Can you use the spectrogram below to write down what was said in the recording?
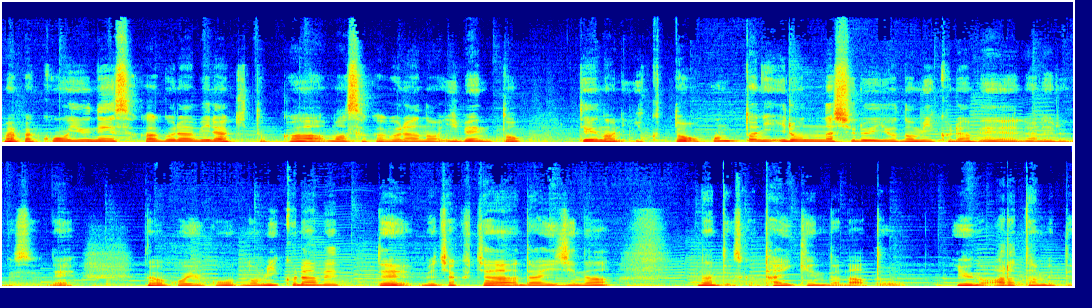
まやっぱりこういうね、酒蔵開きとか、まあ、酒蔵のイベントっていうのに行くと、本当にいろんな種類を飲み比べられるんですよね。だからこういうこう飲み比べってめちゃくちゃ大事な、なんていうんですか、体験だなというのを改めて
